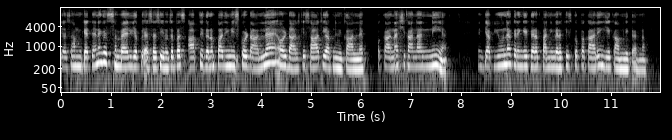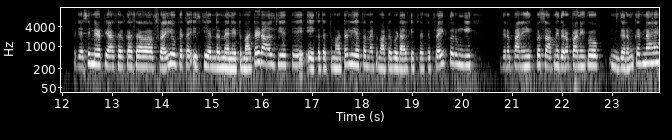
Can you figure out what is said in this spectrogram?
जैसा हम कहते हैं ना कि स्मेल या कोई ऐसा सीन होता है बस आपने गर्म पानी में इसको डालना है और डाल के साथ ही आपने निकालना है। पकाना, शिकाना नहीं है। क्योंकि आप यूँ ना करेंगे, गर्म पानी में रख के इसको पका लें, ये काम नहीं करना। और जैसे मेरा प्याज हल्का सा फ्राई हो गया था, इसके अंदर मैंने टमाटर डाल दिए थे। एक अदर टमाटर लिया था, मैं टमाटर को डाल के अच्छे से फ्राई करूँगी। गर्म पानी, बस आपने गर्म पानी को गर्म करना है।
